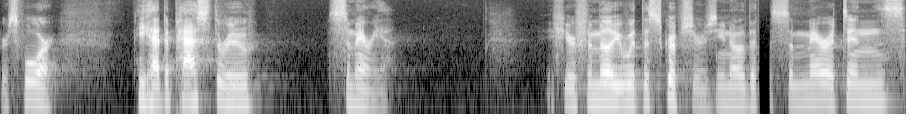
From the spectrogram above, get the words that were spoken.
Verse 4 he had to pass through Samaria. If you're familiar with the scriptures, you know that the Samaritans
